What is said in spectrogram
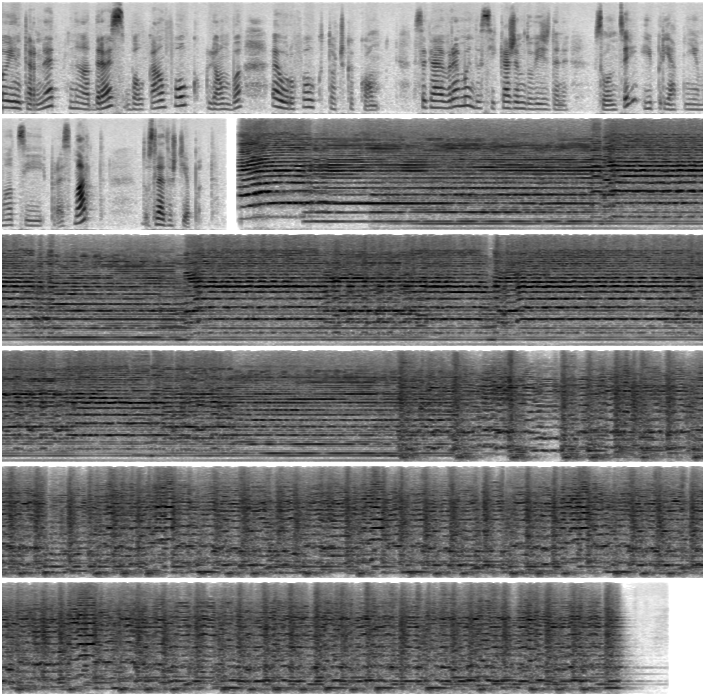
интернет на адрес балканфолк, кломба, eurofolk.com. Сега е време да си кажем довиждане. Слънце и приятни емоции през март. До следващия път! Música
